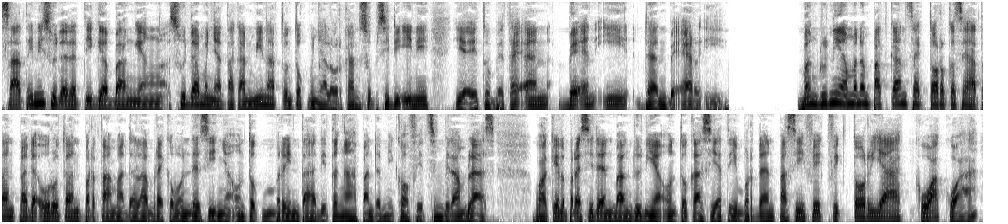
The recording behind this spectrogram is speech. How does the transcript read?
Saat ini sudah ada tiga bank yang sudah menyatakan minat untuk menyalurkan subsidi ini, yaitu BTN, BNI, dan BRI. Bank Dunia menempatkan sektor kesehatan pada urutan pertama dalam rekomendasinya untuk pemerintah di tengah pandemi COVID-19. Wakil Presiden Bank Dunia untuk Asia Timur dan Pasifik Victoria Kwakwa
